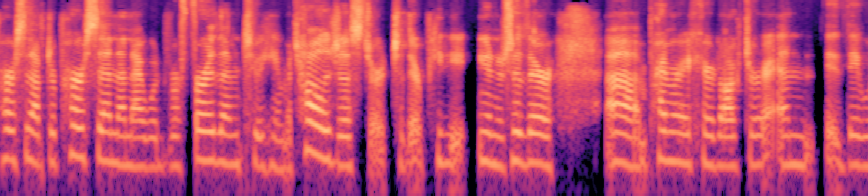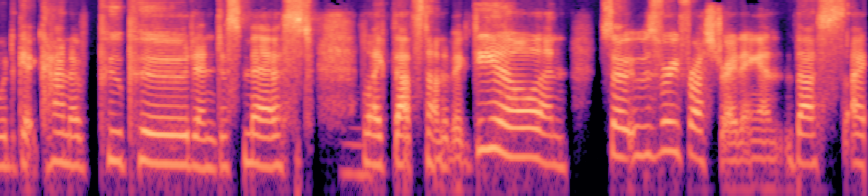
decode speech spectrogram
person after person and i would refer them to a hematologist or to their PD, you know to their um, primary care doctor and they would get kind of poo-pooed and dismissed mm-hmm. like that's not a big deal and so it was very frustrating and thus i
